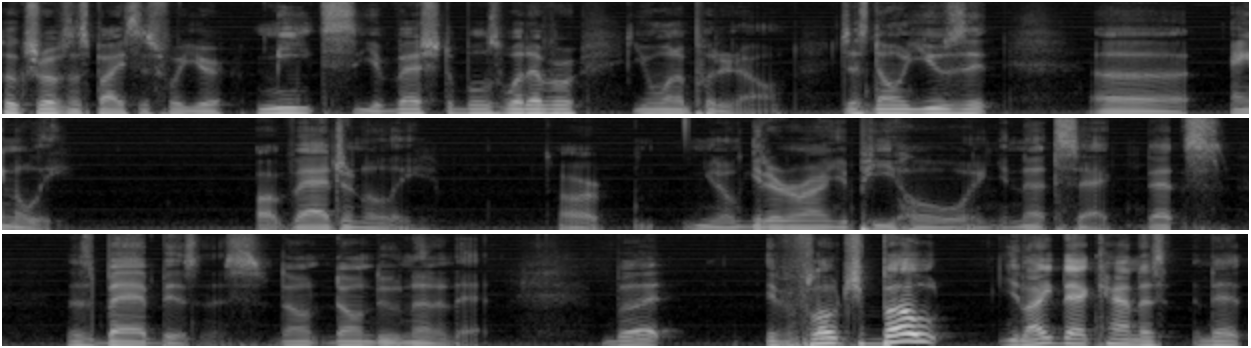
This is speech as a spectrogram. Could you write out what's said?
hooks, rubs, and spices for your meats, your vegetables, whatever you want to put it on. Just don't use it uh, anally or vaginally or you know get it around your pee hole and your nut sack. That's that's bad business. Don't don't do none of that. But if it floats your boat, you like that kind of that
